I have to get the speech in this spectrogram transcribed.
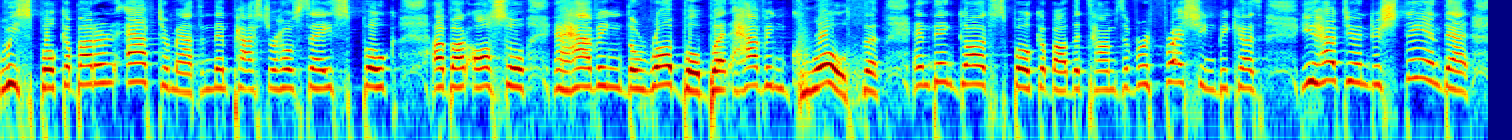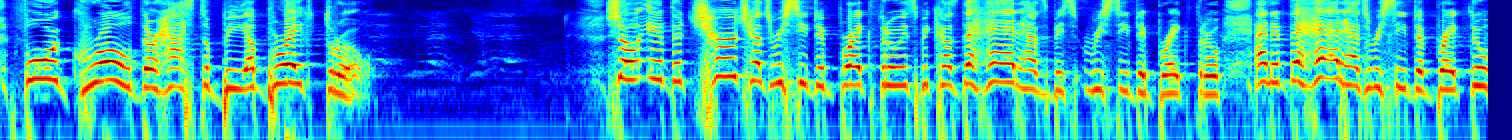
we spoke about an aftermath and then Pastor Jose spoke about also having the rubble but having growth. And then God spoke about the times of refreshing because you have to understand that for growth there has to be a breakthrough. So if the church has received a breakthrough, it's because the head has received a breakthrough. And if the head has received a breakthrough,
